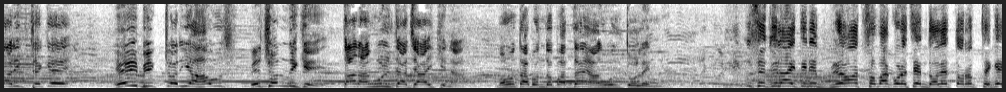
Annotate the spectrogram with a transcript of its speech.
তারিখ থেকে এই ভিক্টোরিয়া হাউস পেছন দিকে তার আঙুলটা যায় কিনা। মমতা বন্দ্যোপাধ্যায় আঙুল তোলেননি একুশে জুলাই তিনি বৃহৎ সভা করেছেন দলের তরফ থেকে,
